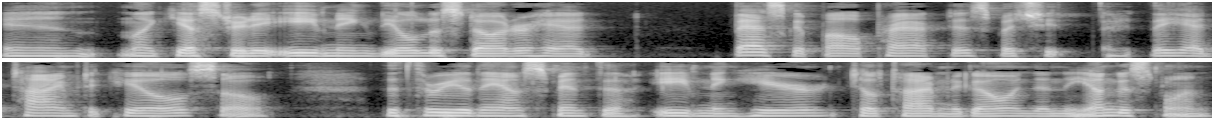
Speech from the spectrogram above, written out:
and like yesterday evening, the oldest daughter had basketball practice, but she, they had time to kill. So the three of them spent the evening here till time to go. And then the youngest one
